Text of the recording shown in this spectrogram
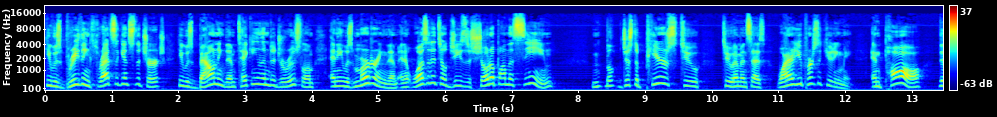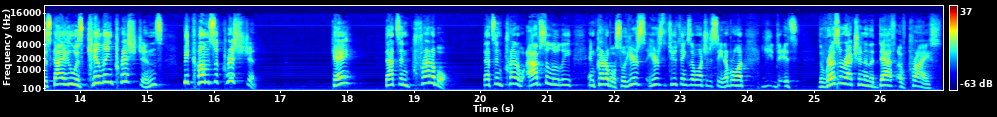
He was breathing threats against the church. He was bounding them, taking them to Jerusalem, and he was murdering them. And it wasn't until Jesus showed up on the scene, just appears to, to him and says, Why are you persecuting me? And Paul, this guy who was killing Christians, becomes a Christian. Okay? That's incredible. That's incredible. Absolutely incredible. So here's, here's the two things I want you to see. Number one, it's the resurrection and the death of Christ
